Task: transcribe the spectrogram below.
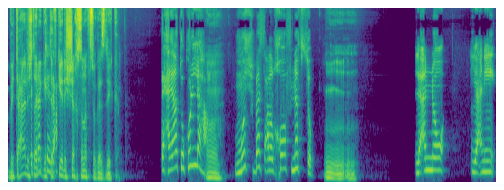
بتعالج طريقة تفكير الشخص نفسه قصدك في حياته كلها آه مش بس على الخوف نفسه مم. مم. لأنه يعني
